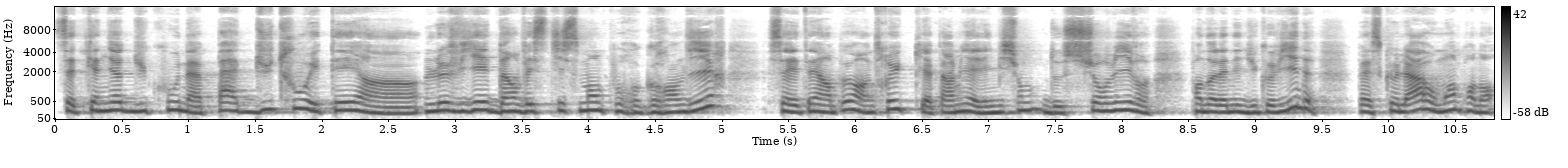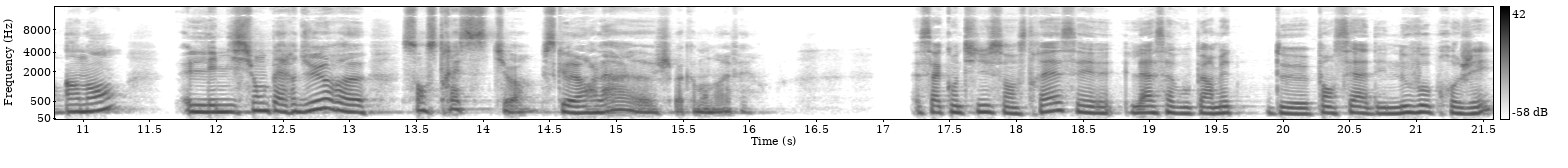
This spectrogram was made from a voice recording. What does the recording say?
Cette cagnotte, du coup, n'a pas du tout été un levier d'investissement pour grandir. Ça a été un peu un truc qui a permis à l'émission de survivre pendant l'année du Covid, parce que là, au moins pendant un an, l'émission perdure euh, sans stress, tu vois. Parce que alors là, euh, je sais pas comment on aurait fait. Ça continue sans stress et là, ça vous permet de penser à des nouveaux projets.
